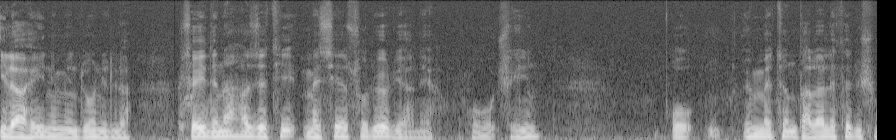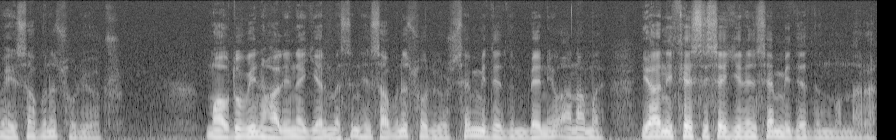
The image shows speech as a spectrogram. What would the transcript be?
ilaheyni min dunillah. Seyyidina Hazreti Mesih'e soruyor yani o şeyin o ümmetin dalalete düşme hesabını soruyor. Mağdubin haline gelmesinin hesabını soruyor. Sen mi dedin beni anamı? Yani teslise girin sen mi dedin bunlara?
